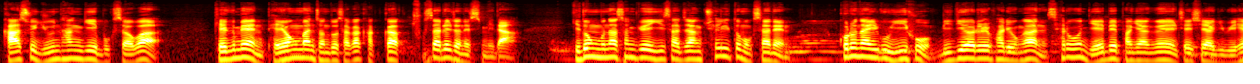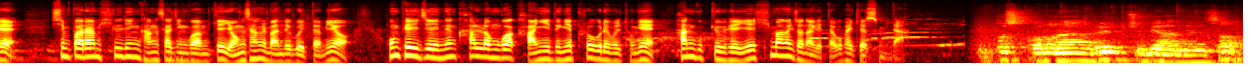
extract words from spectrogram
가수 윤한기 목사와 개그맨 배영만 전도사가 각각 축사를 전했습니다. 기동문화선교회 이사장 최일도 목사는 코로나19 이후 미디어를 활용한 새로운 예배 방향을 제시하기 위해 신바람 힐링 강사진과 함께 영상을 만들고 있다며 홈페이지에 있는 칼럼과 강의 등의 프로그램을 통해 한국교회에 희망을 전하겠다고 밝혔습니다. 포스트 코로나를 준비하면서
